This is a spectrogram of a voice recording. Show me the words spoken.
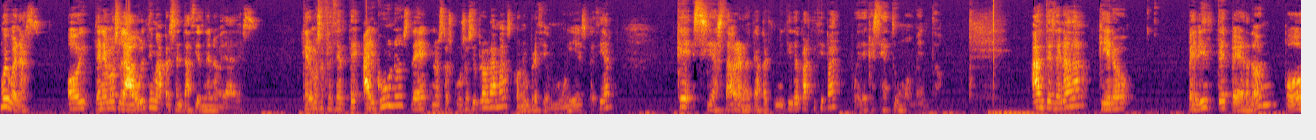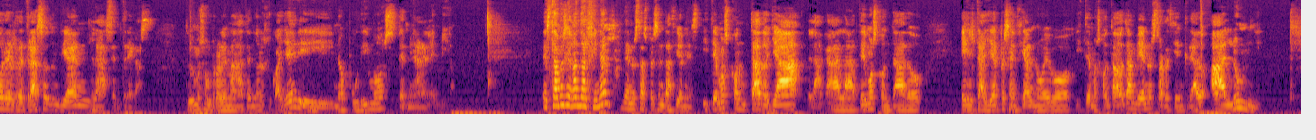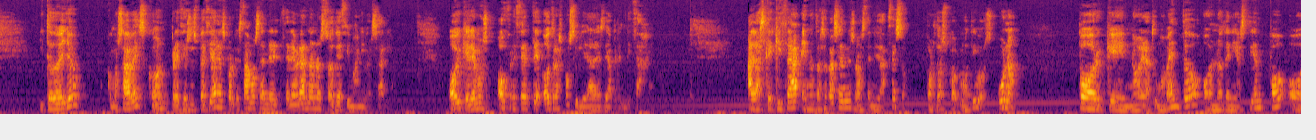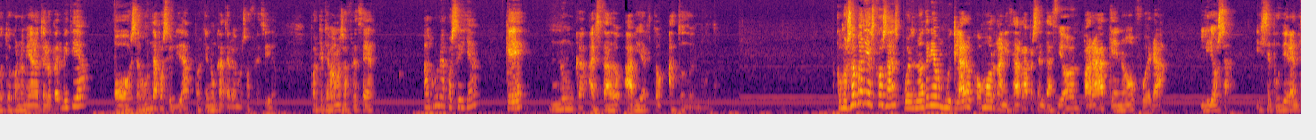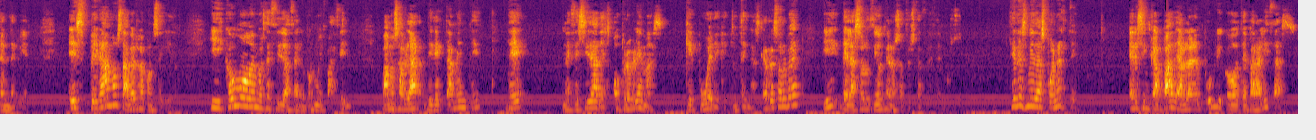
Muy buenas. Hoy tenemos la última presentación de novedades. Queremos ofrecerte algunos de nuestros cursos y programas con un precio muy especial que si hasta ahora no te ha permitido participar, puede que sea tu momento. Antes de nada, quiero pedirte perdón por el retraso de un día en las entregas. Tuvimos un problema tecnológico ayer y no pudimos terminar el envío. Estamos llegando al final de nuestras presentaciones y te hemos contado ya la gala, te hemos contado el taller presencial nuevo y te hemos contado también nuestro recién creado Alumni. Y todo ello, como sabes, con precios especiales porque estamos celebrando nuestro décimo aniversario. Hoy queremos ofrecerte otras posibilidades de aprendizaje, a las que quizá en otras ocasiones no has tenido acceso, por dos motivos. Uno, porque no era tu momento, o no tenías tiempo, o tu economía no te lo permitía, o segunda posibilidad, porque nunca te lo hemos ofrecido, porque te vamos a ofrecer alguna cosilla que nunca ha estado abierto a todo el mundo. Como son varias cosas, pues no teníamos muy claro cómo organizar la presentación para que no fuera liosa y se pudiera entender bien. Esperamos haberlo conseguido. ¿Y cómo hemos decidido hacerlo? Pues muy fácil vamos a hablar directamente de necesidades o problemas que puede que tú tengas que resolver y de la solución que nosotros te ofrecemos. ¿Tienes miedo a exponerte? ¿Eres incapaz de hablar en público o te paralizas?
